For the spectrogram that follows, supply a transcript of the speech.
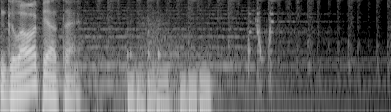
Глава пятая.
